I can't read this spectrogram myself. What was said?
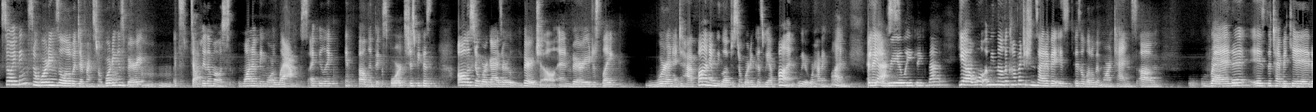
So I think snowboarding is a little bit different. Snowboarding is very, it's definitely the most, one of the more lax, I feel like, in Olympic sports, just because all the snowboard guys are very chill and very just like, we're in it to have fun and we love to snowboarding because we have fun. We're, we're having fun. But And they yes. really think that? Yeah, well, I mean, though the competition side of it is is a little bit more intense. Um, Red is the type of kid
